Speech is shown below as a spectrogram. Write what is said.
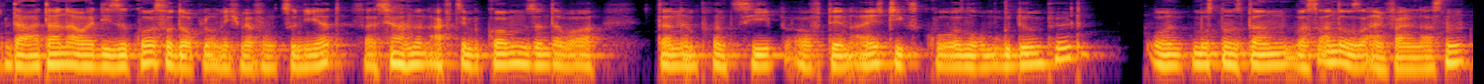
Da hat dann aber diese Kursverdopplung nicht mehr funktioniert. Das heißt, wir haben dann Aktien bekommen, sind aber dann im Prinzip auf den Einstiegskursen rumgedümpelt und mussten uns dann was anderes einfallen lassen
